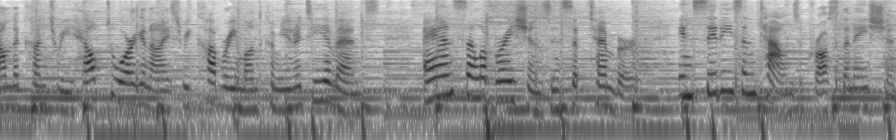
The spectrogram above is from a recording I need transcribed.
around the country help to organize Recovery Month community events and celebrations in September in cities and towns across the nation.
